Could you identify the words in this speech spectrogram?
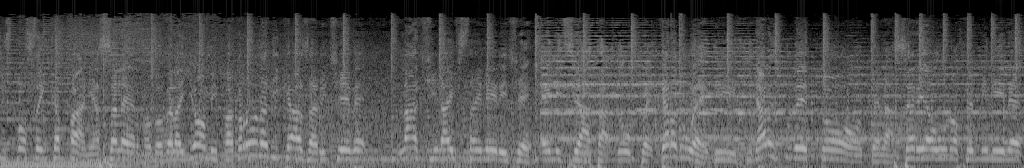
si sposta in Campania, a Salerno, dove la Iomi, padrona di casa, riceve l'Aci Lifestyle Erice. È iniziata dunque gara 2 di finale scudetto della Serie A1 femminile.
